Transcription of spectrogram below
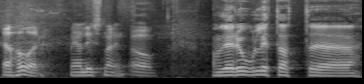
Jag hör, men jag lyssnar inte. Ja. om det är roligt att, eh, att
